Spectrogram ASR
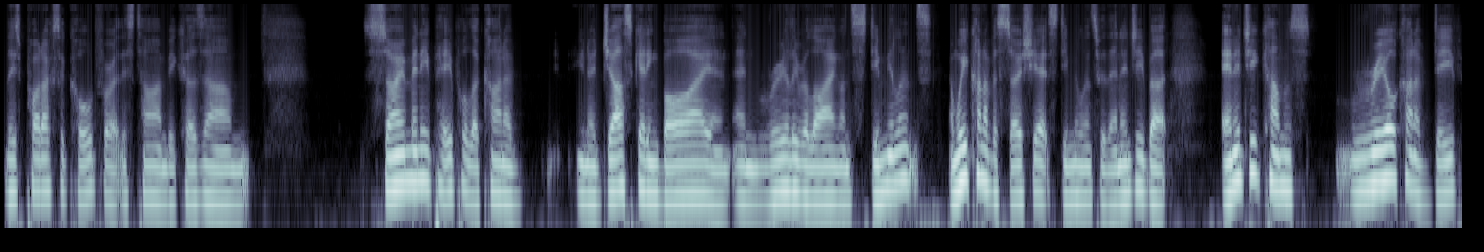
these products are called for at this time because um, so many people are kind of you know just getting by and and really relying on stimulants, and we kind of associate stimulants with energy, but energy comes real kind of deep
